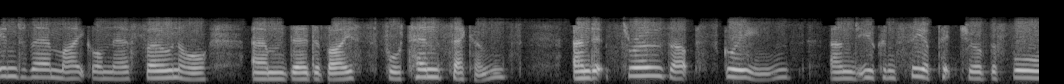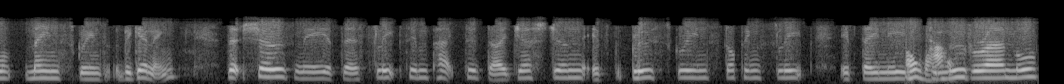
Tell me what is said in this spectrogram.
into their mic on their phone or um, their device for ten seconds, and it throws up screens, and you can see a picture of the four main screens at the beginning that shows me if their sleep's impacted, digestion, if the blue screen's stopping sleep, if they need oh, wow. to move around more.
